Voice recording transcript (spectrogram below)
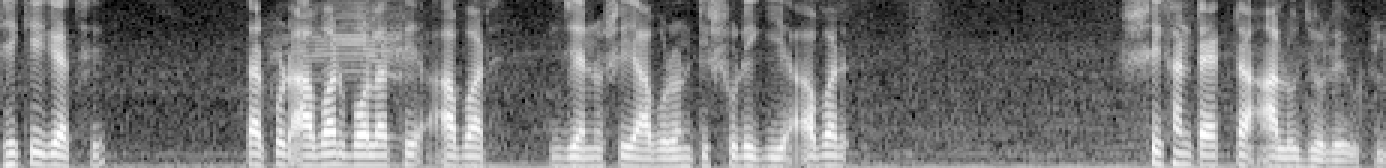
ঢেকে গেছে, তারপর আবার বলাতে আবার যেন সেই আবরণটি সরে গিয়ে আবার সেখানটা একটা আলো জ্বলে উঠল।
